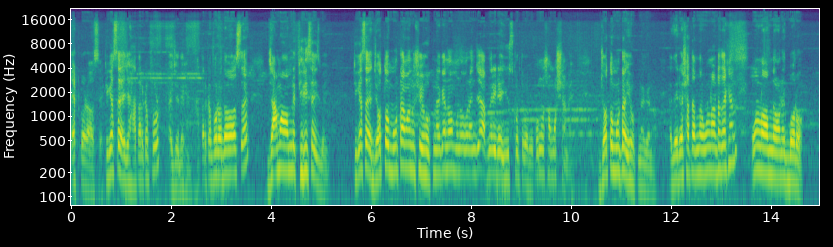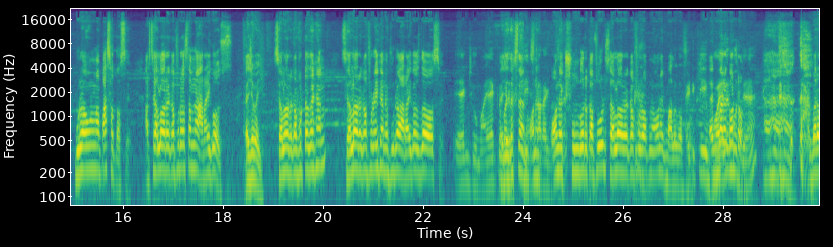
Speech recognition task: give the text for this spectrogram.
অ্যাড করা আছে, ঠিক আছে? এই যে হাতার কাপড়, এই যে দেখেন, হাতার কাপড়ও দেওয়া আছে। জামাও আপনার ফ্রি সাইজ ভাই, ঠিক আছে? যত মোটা মানুষই হোক না কেন, মনে করেন যে আপনার এটা ইউজ করতে পারব, কোনো সমস্যা নাই। যত মোটাই হোক না কেন। এটার সাথে আপনার ওলনাটা দেখেন ওলনা আপনার অনেক বড়। পুরো ওলনা পাঁচ হাত আছে। আর সালোয়ারের কাপড় আছে আপনার আড়াই গজ। এই যে ভাই সালোয়ারের কাপড়টা দেখেন সালোয়ারের কাপড় এখানে পুরো আড়াই গজ দেওয়া আছে। অনেক হ্যাঁ? সুন্দর কাপড় সালোয়ারের কাপড় আপনার অনেক ভালো কাপড়। একবারে ভয়েলের হ্যাঁ? হ্যাঁ হ্যাঁ হ্যাঁ। একবারে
